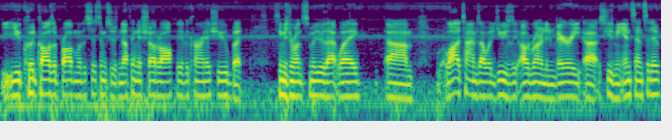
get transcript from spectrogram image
You could cause a problem with the system because there's nothing to shut it off if you have a current issue, but it seems to run smoother that way. Um, a lot of times I would usually I would run it in very uh, excuse me insensitive.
